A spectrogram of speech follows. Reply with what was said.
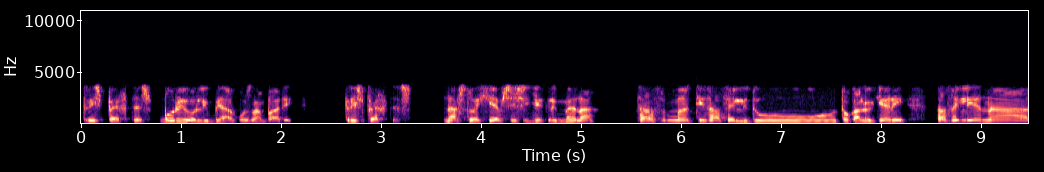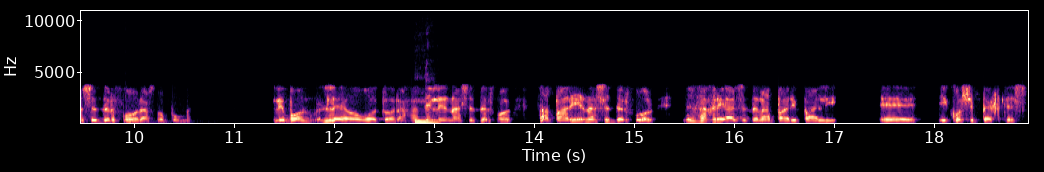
τρεις παίχτες μπορεί ο Ολυμπιακός να πάρει τρεις παίχτες. Να στοχεύσει συγκεκριμένα θα δούμε τι θα θέλει του, το καλοκαίρι. Θα θέλει ένα center for ας το πούμε Λοιπόν, λέω εγώ τώρα, θα Ναι. θέλει ένα center for. Θα πάρει ένα center for. Δεν θα χρειάζεται να πάρει πάλι ε, 20 παίχτες.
